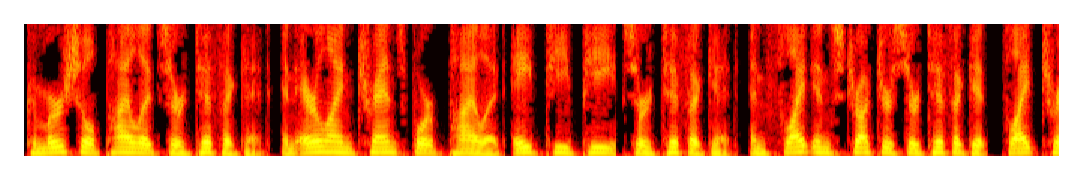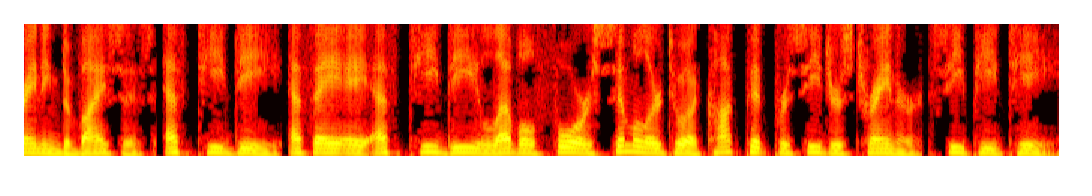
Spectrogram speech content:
commercial pilot certificate, and airline transport pilot ATP certificate, and flight instructor certificate. Flight training devices FTD FAA FTD Level 4 similar to a cockpit procedures trainer CPT.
